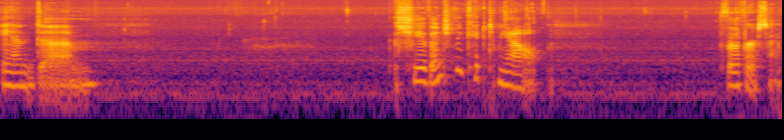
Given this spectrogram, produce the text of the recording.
And um, she eventually kicked me out for the first time.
